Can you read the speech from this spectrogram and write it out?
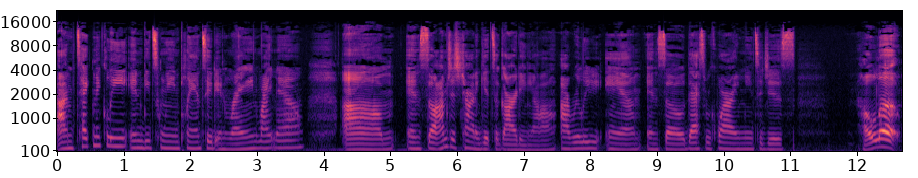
I'm technically in between planted and rain right now. Um, and so I'm just trying to get to garden, y'all. I really am. And so that's requiring me to just hold up,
